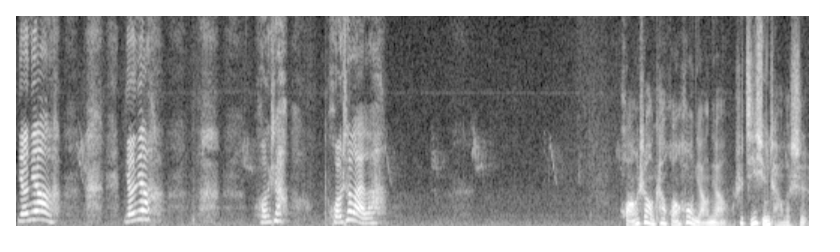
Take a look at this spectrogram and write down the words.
娘娘，娘娘，皇上，皇上来了。皇上看皇后娘娘是极寻常的事，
